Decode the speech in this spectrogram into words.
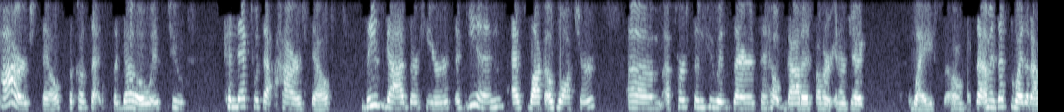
higher self because that's the goal is to connect with that higher self. These guides are here again as like a watcher, um, a person who is there to help guide us on our energetic way. So that, I mean that's the way that I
